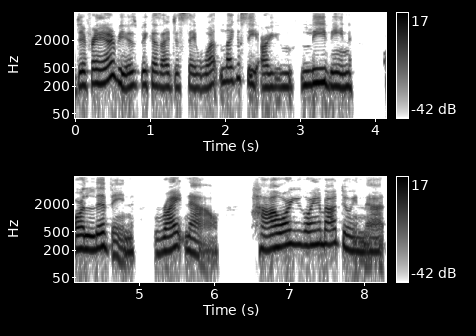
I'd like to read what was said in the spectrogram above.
different interviews because I just say, What legacy are you leaving or living right now? How are you going about doing that?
